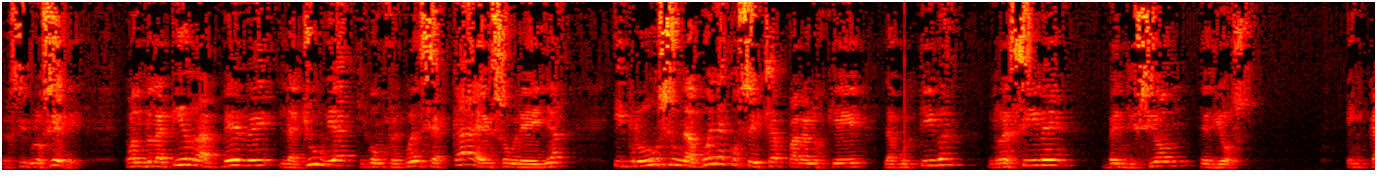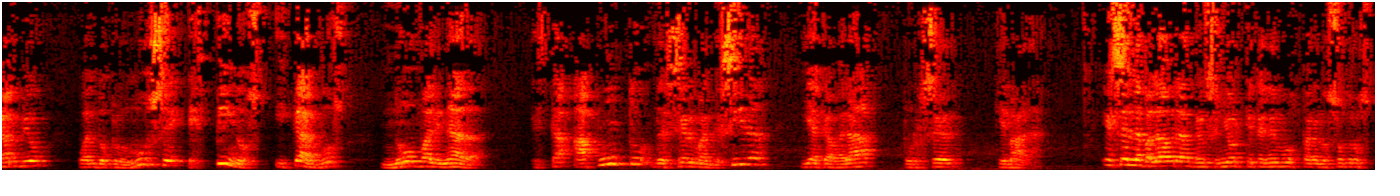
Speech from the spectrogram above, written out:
Versículo 7. Cuando la tierra bebe la lluvia que con frecuencia cae sobre ella y produce una buena cosecha para los que la cultivan, recibe bendición de Dios. En cambio, cuando produce espinos y cardos, no vale nada. Está a punto de ser maldecida y acabará por ser quemada. Esa es la palabra del Señor que tenemos para nosotros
